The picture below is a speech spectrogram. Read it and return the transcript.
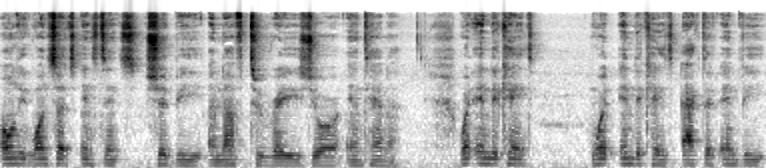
only one such instance should be enough to raise your antenna. What indicates what indicates active envy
